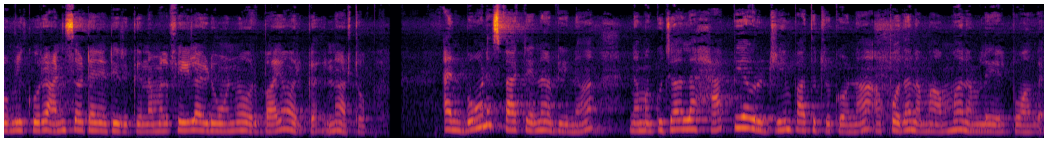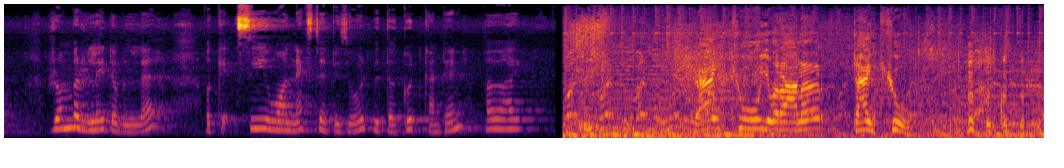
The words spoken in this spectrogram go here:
உங்களுக்கு ஒரு அன்சர்டனிட்டி இருக்குது நம்மளை ஃபெயில் ஆகிடுவோன்னு ஒரு பயம் இருக்குதுன்னு அர்த்தம். அண்ட் போனஸ் ஃபேக்ட் என்ன அப்படின்னா நம்ம குஜாலில் ஹாப்பியாக ஒரு ட்ரீம் பார்த்துட்ருக்கோன்னா அப்போ தான் நம்ம அம்மா நம்மளை எழுப்புவாங்க. ரொம்ப ரிலேட்டபிளில் okay see you on next episode with a good content bye Thank you, Your Honor. Thank you.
